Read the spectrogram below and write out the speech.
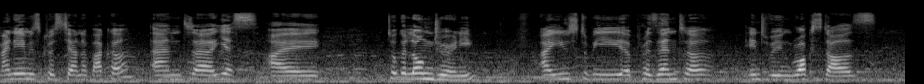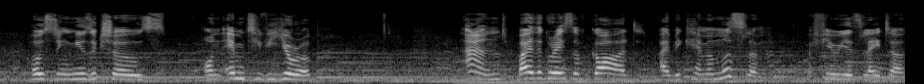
My name is Kristiane Backer, and uh, yes, I took a long journey. I used to be a presenter, interviewing rock stars, hosting music shows on MTV Europe. And by the grace of God, I became a Muslim a few years later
